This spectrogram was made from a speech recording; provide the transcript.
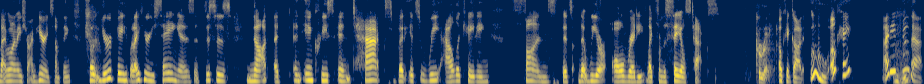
I want to make sure I'm hearing something. So you're what I hear you saying is that this is not a, an increase in tax, but it's reallocating funds that's that we are already like from the sales tax. correct. Okay, got it. Ooh, okay. I didn't know hmm that.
